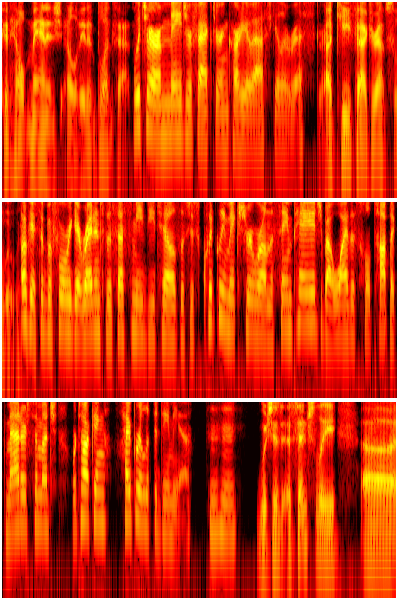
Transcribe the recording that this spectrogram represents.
could help manage elevated blood fats. Which are a major factor in cardiovascular risk. Right? a key factor, absolutely. Okay, so before we get right into the sesame details, let's just quickly make sure we're on the same page about why this whole topic matters so much. We're talking hyperlipidemia. Mm-hmm. Which is essentially uh,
